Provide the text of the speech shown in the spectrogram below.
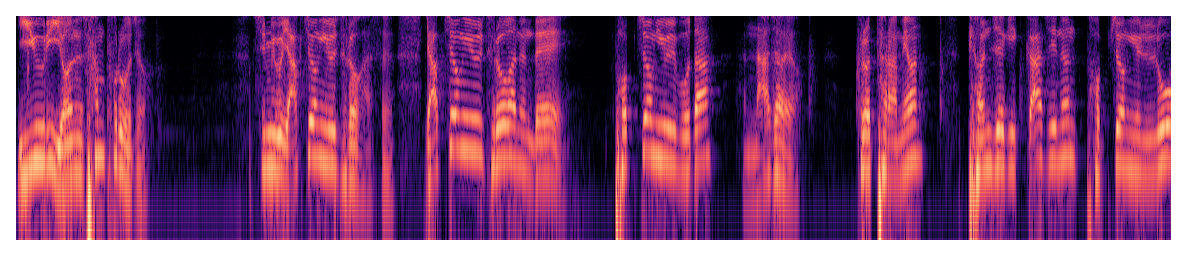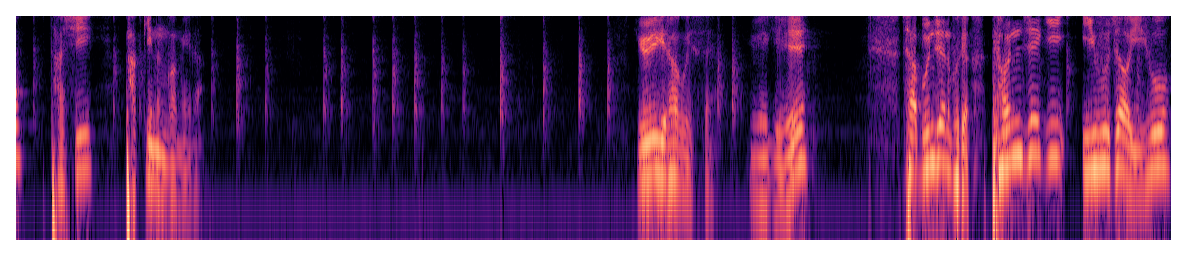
이율이 연 3%죠. 지금 이거 약정이율 들어갔어요. 약정이율 들어갔는데 법정이율보다 낮아요. 그렇다면 변제기까지는 법정이율로 다시 바뀌는 겁니다. 요 얘기를 하고 있어요. 요 얘기를. 자, 문제는 보세요. 변제기 이후죠, 이후.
